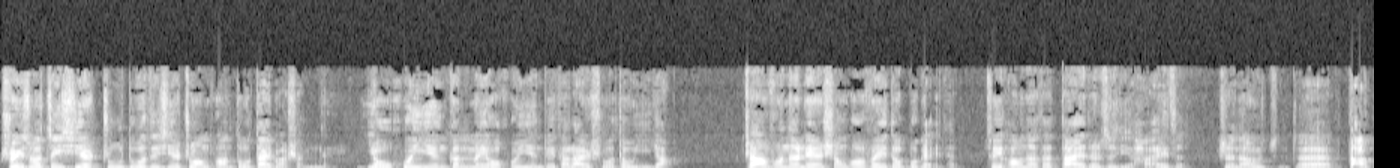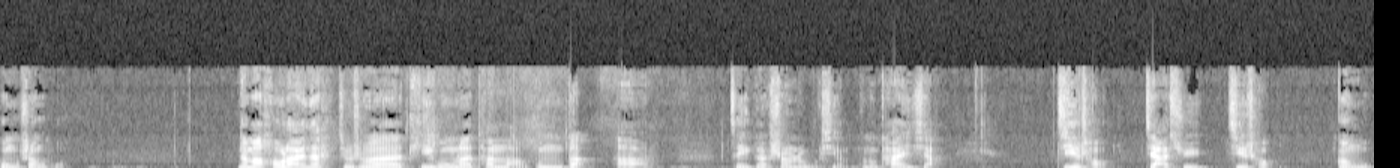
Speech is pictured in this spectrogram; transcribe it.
所以说这些诸多这些状况都代表什么呢？有婚姻跟没有婚姻对她来说都一样。丈夫呢连生活费都不给她，最后呢她带着自己孩子只能呃打工生活。那么后来呢就说提供了她老公的啊这个生日五行，我们看一下：己丑、甲戌、己丑、庚午。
